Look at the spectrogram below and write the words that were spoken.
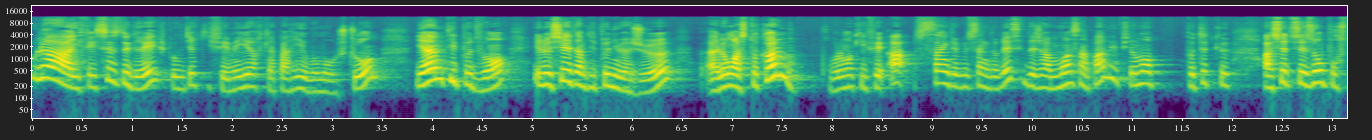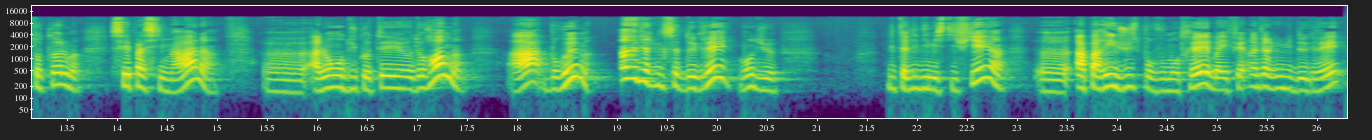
oula il fait 16 degrés je peux vous dire qu'il fait meilleur qu'à Paris au moment où je tourne. Il y a un petit peu de vent et le ciel est un petit peu nuageux. Allons à Stockholm probablement qu'il fait ah 5,5 degrés c'est déjà moins sympa mais finalement peut-être que à cette saison pour Stockholm c'est pas si mal. Euh, allons du côté de Rome, à brume, 1,7 degré, mon Dieu. L'Italie démystifiée, euh, à Paris juste pour vous montrer, ben, il fait 1,8 degré,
